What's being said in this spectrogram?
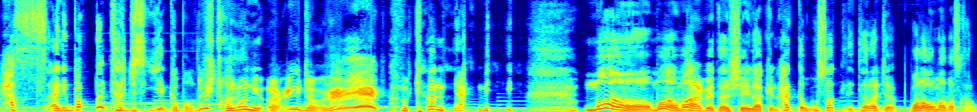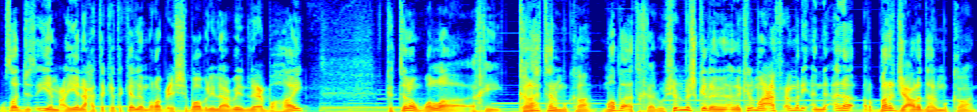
حص يعني بطلت هالجزئية قبل. ليش تخلوني أعيده؟ كان يعني ما ما ما حبيت هالشيء لكن حتى وصلت لدرجة والله ما بسخر وصلت جزئية معينة حتى كنت أكلم ربعي الشباب اللي لاعبين اللعبة هاي. قلت لهم والله أخي كرهت هالمكان ما بادخل وش المشكلة؟ أنا كل ما أعرف عمري إن أنا برجع أرد هالمكان.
